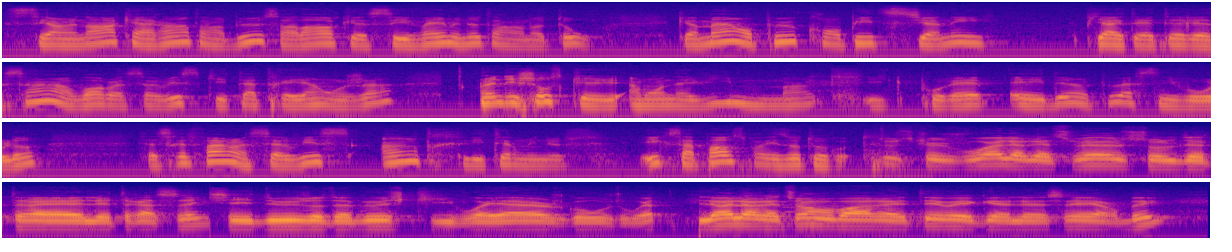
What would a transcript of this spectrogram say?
C'est 1h40 en bus, alors que c'est 20 minutes en auto. Comment on peut compétitionner? Puis être intéressant, avoir un service qui est attrayant aux gens? Une des choses qui, à mon avis, manque et qui pourrait aider un peu à ce niveau-là, ce serait de faire un service entre les terminus et que ça passe par les autoroutes. Tout ce que je vois, le rituel sur le, tracé, c'est deux autobus qui voyagent gauche-droite. Là, le rituel, on va arrêter avec le CRB.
